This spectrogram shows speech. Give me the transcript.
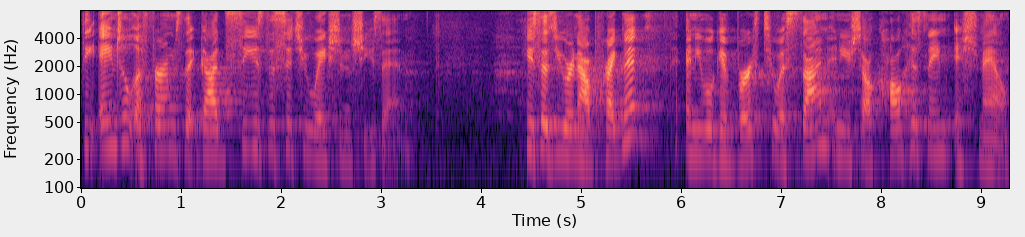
The angel affirms that God sees the situation she's in. He says, You are now pregnant, and you will give birth to a son, and you shall call his name Ishmael,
